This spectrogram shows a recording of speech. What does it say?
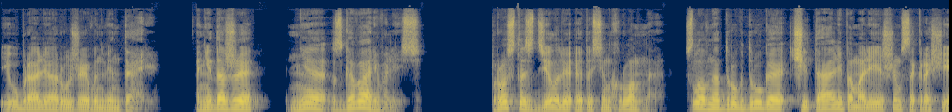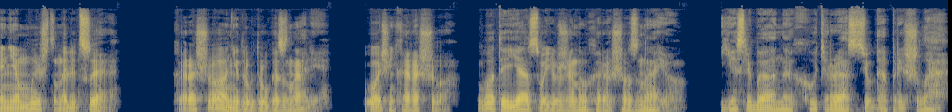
и убрали оружие в инвентарь. Они даже не сговаривались. Просто сделали это синхронно, словно друг друга читали по малейшим сокращениям мышц на лице. Хорошо они друг друга знали. Очень хорошо. Вот и я свою жену хорошо знаю. Если бы она хоть раз сюда пришла,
